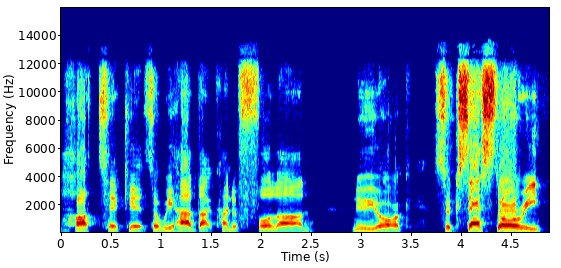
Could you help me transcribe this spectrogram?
hot ticket so we had that kind of full on new york success story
